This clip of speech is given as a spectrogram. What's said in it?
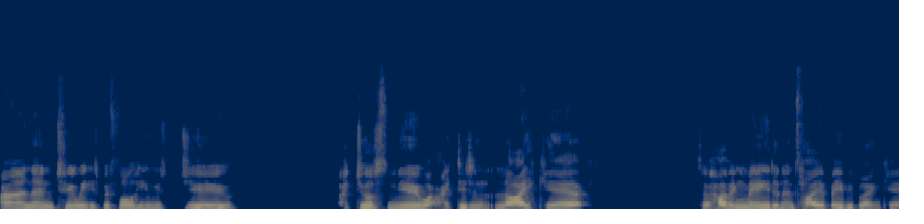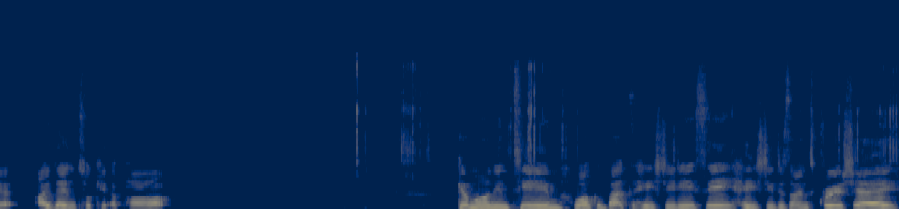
And then two weeks before he was due, I just knew I didn't like it. So, having made an entire baby blanket, I then took it apart. Good morning, team. Welcome back to HGDC, HG Designs Crochet.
